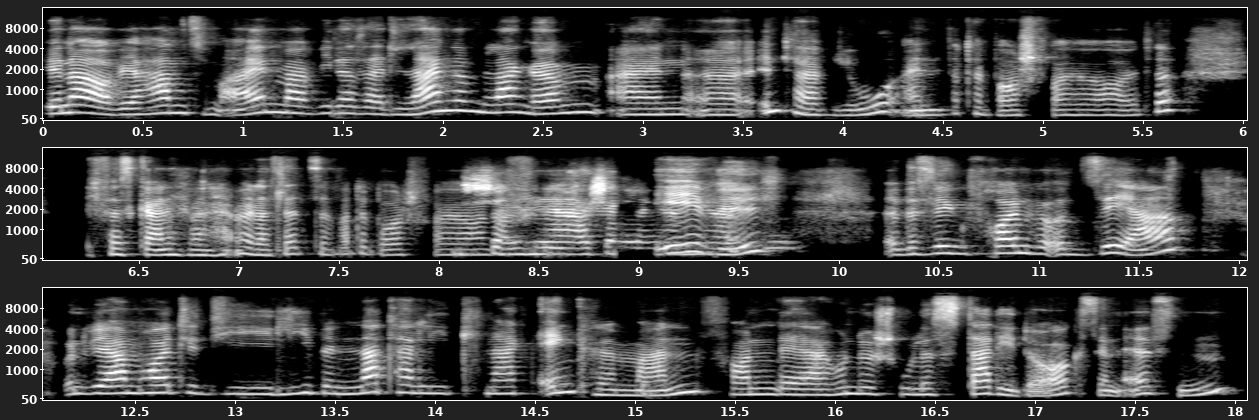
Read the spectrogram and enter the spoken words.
Genau, wir haben zum einen mal wieder seit langem, langem ein äh, Interview, ein Wattebauschverhör heute. Ich weiß gar nicht, wann hatten wir das letzte Wattebauschverhör? Schon her, schon lange Ewig. Her. Deswegen freuen wir uns sehr. Und wir haben heute die liebe Nathalie Knack-Enkelmann von der Hundeschule Study Dogs in Essen.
